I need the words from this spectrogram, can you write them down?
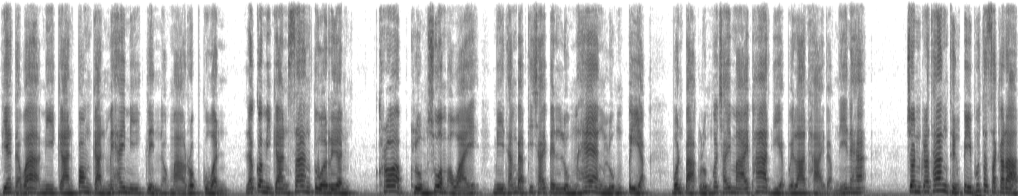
เพียงแต่ว่ามีการป้องกันไม่ให้มีกลิ่นออกมารบกวน แล้วก็มีการสร้างตัวเรือน ครอบคลุมส้วมเอาไว้ มีทั้งแบบที่ใช้เป็นหลุมแห้ง หลุมเปียก บนปากหลุมก็ใช้ไม้พาดเหยียบเวลาถ่ายแบบนี้นะฮะ จนกระทั่งถึงปีพุทธศักราช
